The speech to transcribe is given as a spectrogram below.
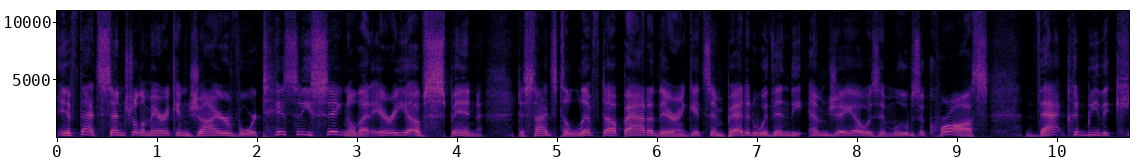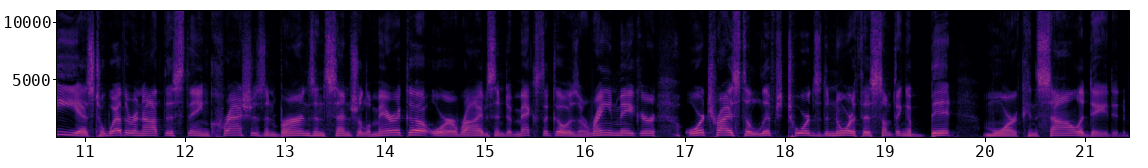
if that Central American gyre vorticity signal, that area of spin, decides to lift up out of there and gets embedded within the MJO as it moves across, that could be the key as to whether or not this thing crashes and burns in Central America or arrives into Mexico as a rainmaker or tries to lift towards the north as something a bit more consolidated.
